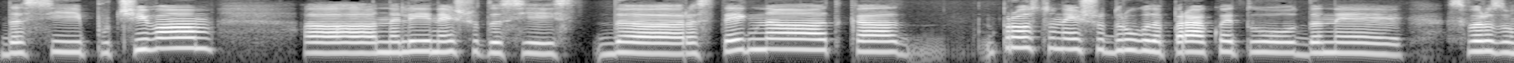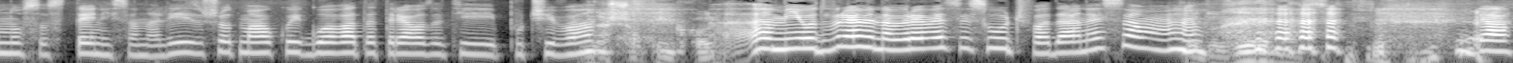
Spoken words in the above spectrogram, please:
да си почивам, а, нали, нещо да си да разтегна, така, просто нещо друго да правя, което да не е свързано с тениса, нали, защото малко и главата трябва да ти почива. На шопинг ходиш. Ами от време на време се случва, да, не съм... Да.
